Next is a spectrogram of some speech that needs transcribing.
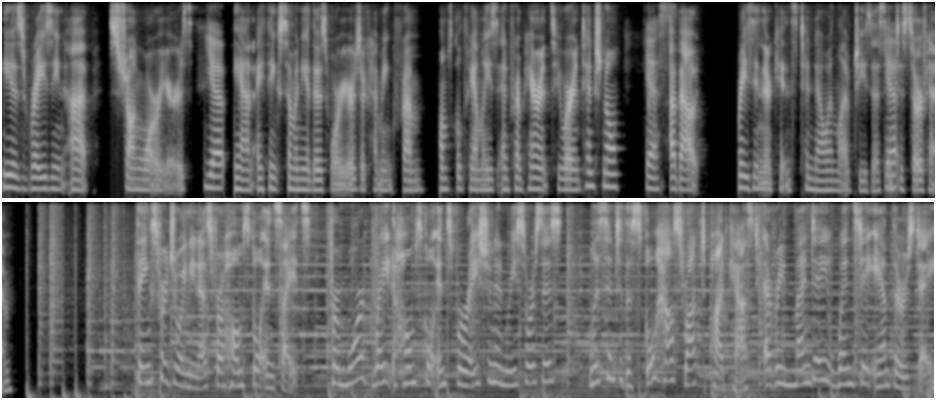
He is raising up strong warriors. Yep. And I think so many of those warriors are coming from homeschooled families and from parents who are intentional yes. about raising their kids to know and love Jesus yep. and to serve him. Thanks for joining us for Homeschool Insights. For more great homeschool inspiration and resources, listen to the Schoolhouse Rocked podcast every Monday, Wednesday, and Thursday.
